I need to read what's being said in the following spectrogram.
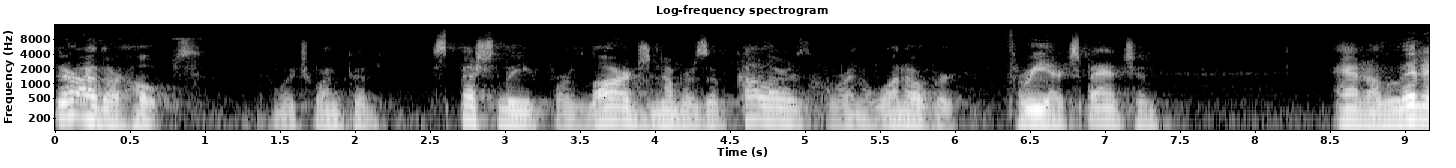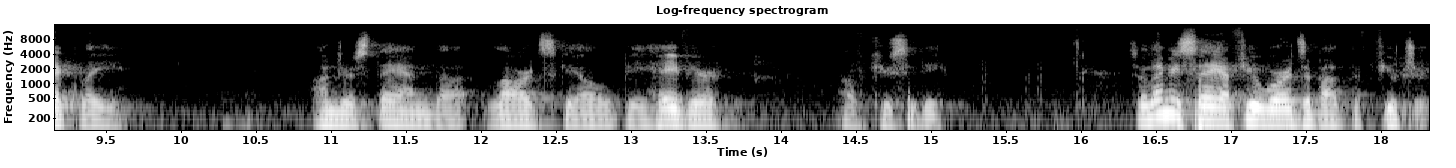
There are other hopes in which one could, especially for large numbers of colors or in a 1 over 3 expansion, analytically understand the large-scale behavior of QCD. So let me say a few words about the future.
